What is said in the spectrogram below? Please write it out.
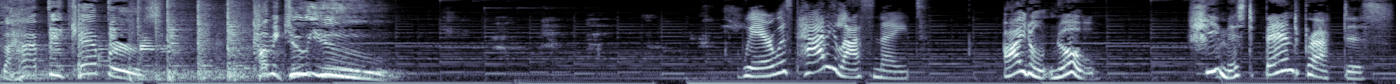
the happy campers, coming to you. Where was Patty last night? I don't know. She missed band practice.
